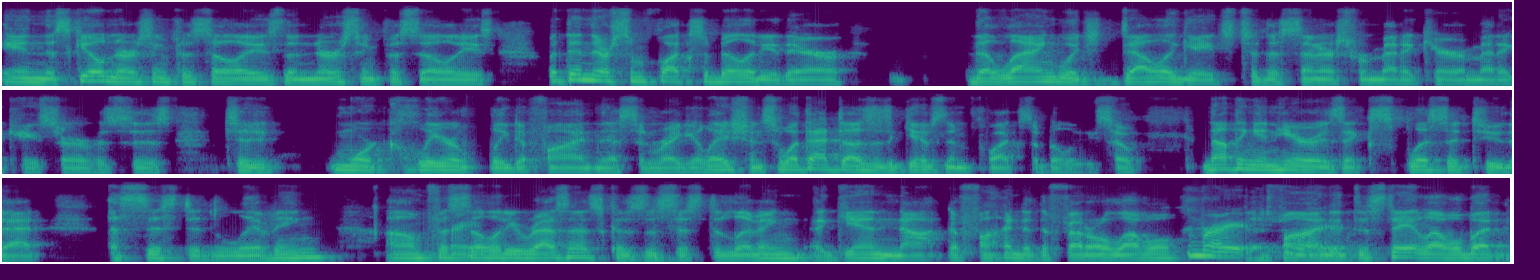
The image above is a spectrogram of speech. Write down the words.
in the skilled nursing facilities, the nursing facilities, but then there's some flexibility there. The language delegates to the Centers for Medicare and Medicaid Services to more clearly define this in regulation. So what that does is it gives them flexibility. So nothing in here is explicit to that assisted living um, facility right. residence because assisted living again not defined at the federal level, right? Defined right. at the state level. But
